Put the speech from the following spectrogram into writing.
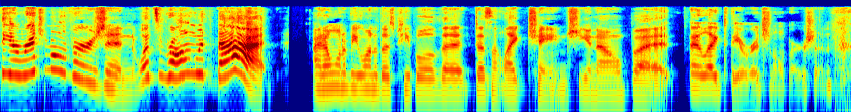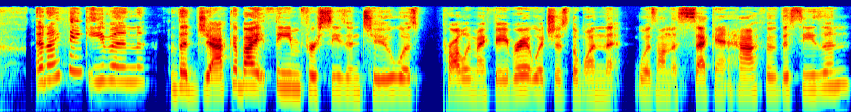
the original version. What's wrong with that? I don't want to be one of those people that doesn't like change, you know, but I liked the original version. And I think even the Jacobite theme for season two was probably my favorite, which is the one that was on the second half of the season.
